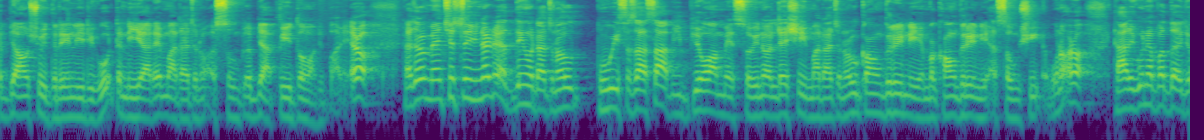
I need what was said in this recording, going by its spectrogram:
အပြောင်းရွှေ့သတင်းလေးတွေကိုတနေရာထဲမှာဒါကျွန်တော်အစုံပြပြပေးသွားမှာဖြစ်ပါတယ်အဲ့တော့ဒါကျွန်တော် Manchester United အသင်းကိုဒါကျွန်တော်ဘူဝီဆဆဆပြီးပြောရမယ်ဆိုရင်တော့လက်ရှိမှာဒါကျွန်တော်တို့ကောင်းသတင်းတွေမကောင်းသတင်းတွေအစုံရှိတယ်ပေါ့နော်အဲ့တော့ဒါတွေကိုလည်းပတ်သက်ကြ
